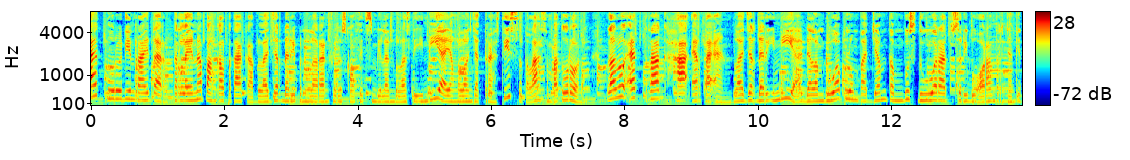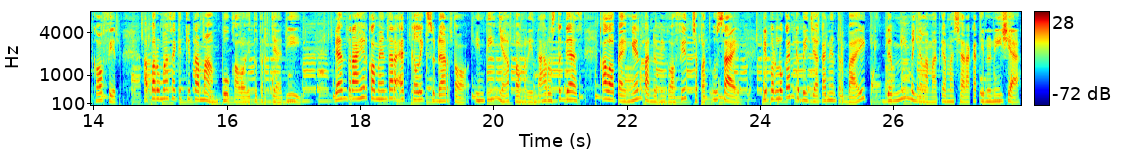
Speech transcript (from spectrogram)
At Nurudin Writer, terlena pangkal petaka belajar dari penularan virus COVID-19 di India yang melonjak drastis setelah sempat turun. Lalu at Rak HRTN, belajar dari India dalam 24 jam tembus 200 ribu orang terjangkit COVID. Apa rumah sakit kita mampu kalau itu terjadi? Dan terakhir komentar at Kelik Sudarto, intinya pemerintah harus tegas kalau pengen pandemi COVID cepat usai. Diperlukan kebijakan yang terbaik demi menyelamatkan masyarakat Indonesia.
